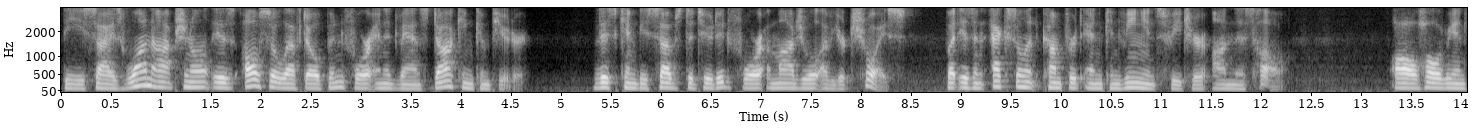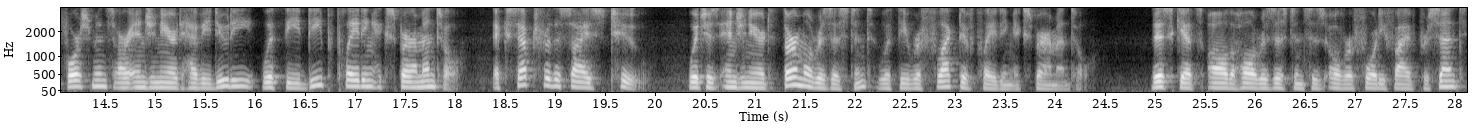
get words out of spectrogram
The size 1 optional is also left open for an advanced docking computer. This can be substituted for a module of your choice, but is an excellent comfort and convenience feature on this hull. All hull reinforcements are engineered heavy-duty with the deep plating experimental, except for the size 2, which is engineered thermal resistant with the reflective plating experimental. This gets all the hull resistances over 45%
